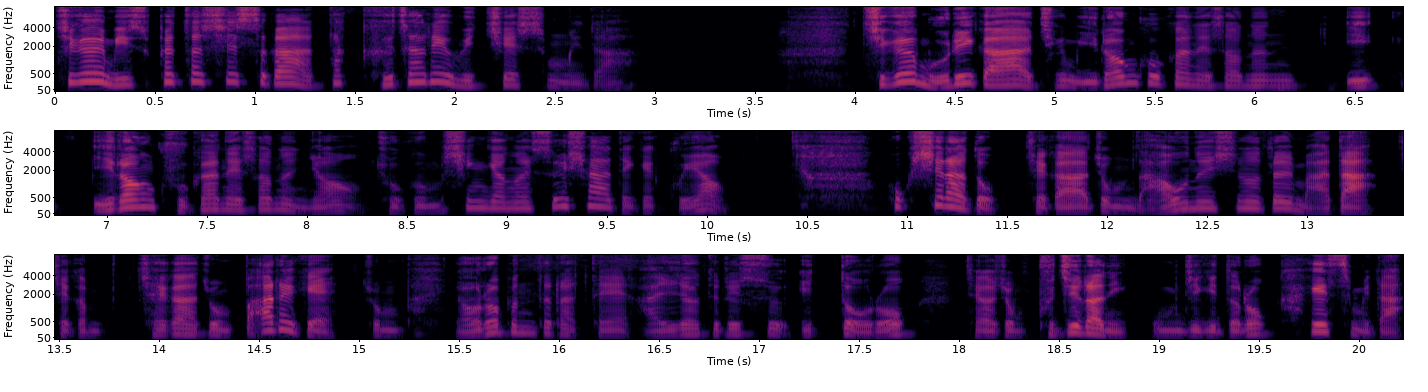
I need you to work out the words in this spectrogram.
지금 이스페타시스가 딱 그 자리에 위치했습니다. 지금 우리가 지금 이런 구간에서는 이 이런 구간에서는요 조금 신경을 쓰셔야 되겠고요. 혹시라도 제가 좀 나오는 신호들마다 제가 제가 좀 빠르게 좀 여러분들한테 알려드릴 수 있도록 제가 좀 부지런히 움직이도록 하겠습니다.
